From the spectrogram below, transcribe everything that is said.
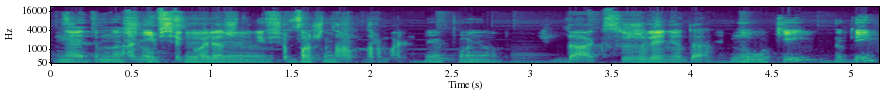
На этом нашелся Они все говорят, что у них все пошло нормально. Я понял. Да, к сожалению, да. Ну, окей, окей.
